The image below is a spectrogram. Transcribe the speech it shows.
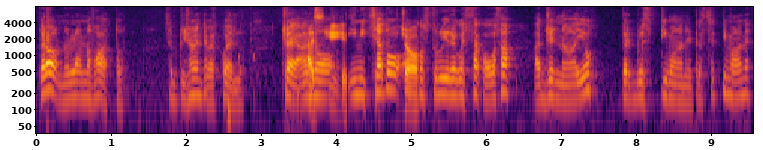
Però non l'hanno fatto. Semplicemente per quello. Cioè, hanno Eh sì, iniziato a ciò. costruire questa cosa a gennaio per due settimane, tre settimane.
